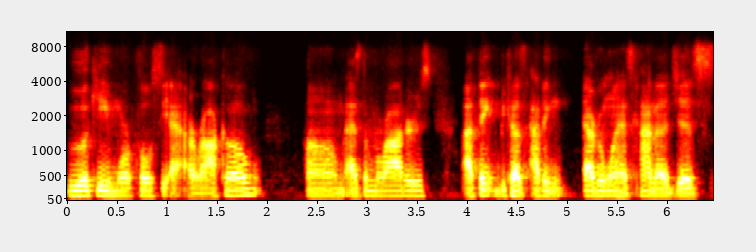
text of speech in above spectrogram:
looking more closely at Arakko um, as the Marauders. I think because I think everyone has kind of just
